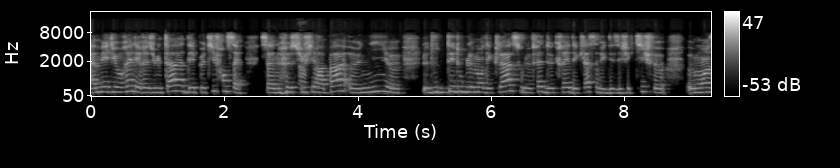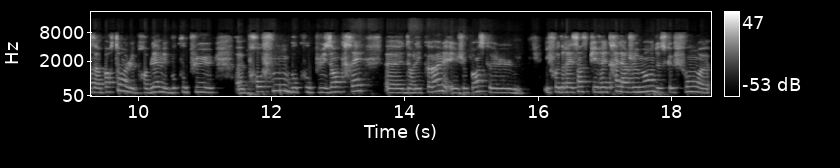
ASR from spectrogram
améliorer les résultats des petits Français. Ça ne suffira pas euh, ni euh, le dédoublement des classes ou le fait de créer des classes avec des effectifs euh, moins importants. Le problème est beaucoup plus profond, beaucoup plus ancré dans l'école et je pense que il faudrait s'inspirer très largement de ce que font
